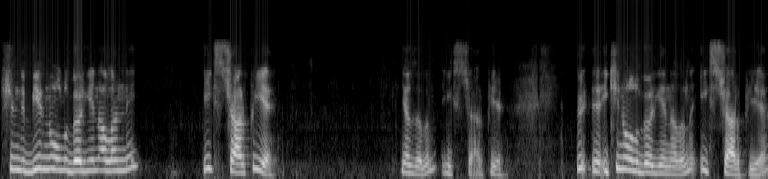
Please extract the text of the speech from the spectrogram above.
Şimdi bir nolu bölgenin alanı ne? X çarpı y. Yazalım. x çarpı y. 2 nolu bölgenin alanı x çarpı y.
